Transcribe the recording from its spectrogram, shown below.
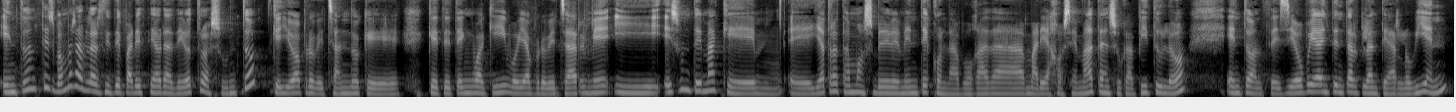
Entonces, vamos a hablar, si te parece, ahora de otro asunto, que yo aprovechando que, te tengo aquí, voy a aprovecharme. Y es un tema que eh, ya tratamos brevemente con la abogada María José Mata en su capítulo. Entonces, yo voy a intentar plantearlo bien.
